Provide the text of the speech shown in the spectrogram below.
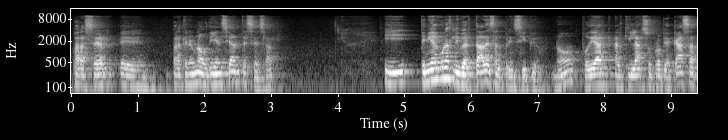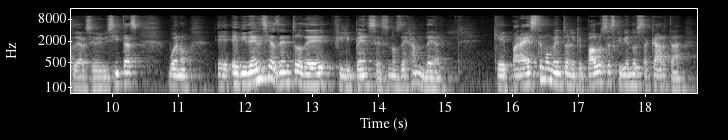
para, hacer, eh, para tener una audiencia ante César y tenía algunas libertades al principio, ¿no? Podía alquilar su propia casa, podía recibir visitas. Bueno, eh, evidencias dentro de Filipenses nos dejan ver que para este momento en el que Pablo está escribiendo esta carta,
